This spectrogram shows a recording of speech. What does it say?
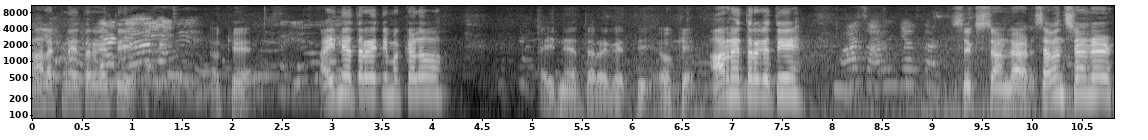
ನಾಲ್ಕನೇ ತರಗತಿ. ಓಕೆ ಐದನೇ ತರಗತಿ ಮಕ್ಕಳು? ಐದನೇ ತರಗತಿ. ಓಕೆ ಆರನೇ ತರಗತಿ? Six standard seventh standard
